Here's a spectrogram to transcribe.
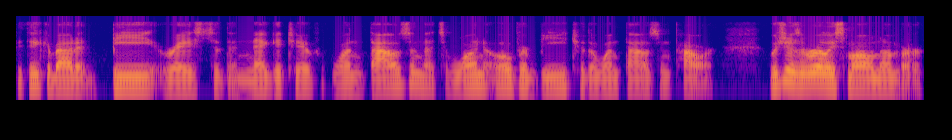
If you think about it, b raised to the negative 1,000, that's 1 over b to the 1,000 power, which is a really small number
